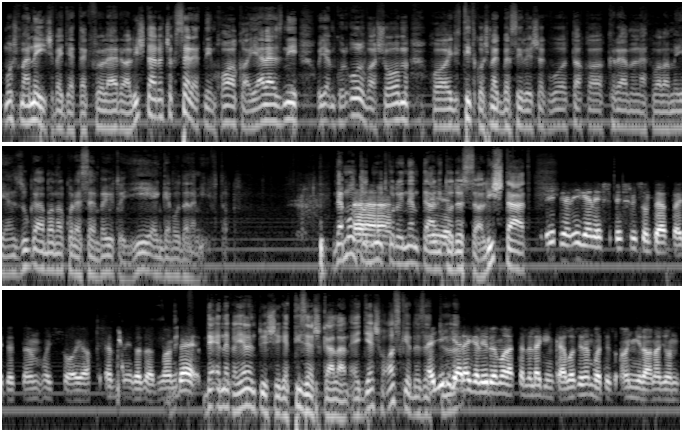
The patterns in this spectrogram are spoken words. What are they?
most már ne is vegyetek föl erre a listára, csak szeretném halkan jelezni, hogy amikor olvasom, hogy titkos megbeszélések voltak a Kremlnek valamilyen zugában, akkor eszembe jut, hogy jé, engem oda nem hívtak. De mondtad uh, múltkor, hogy nem te állítod össze a listát. Igen, igen, és, és viszont elfejtettem, hogy szóljak. Ebben igazad van. De, de ennek a jelentősége tízes skálán egyes. Ha azt kérdezett Egy tőle... igen reggeliről maradt el leginkább, azért nem volt ez annyira nagyon...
